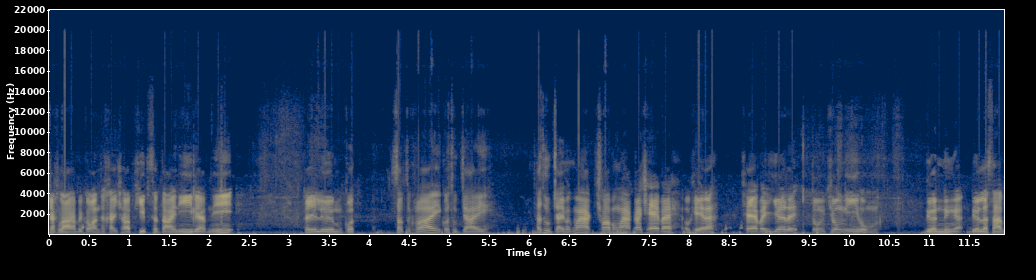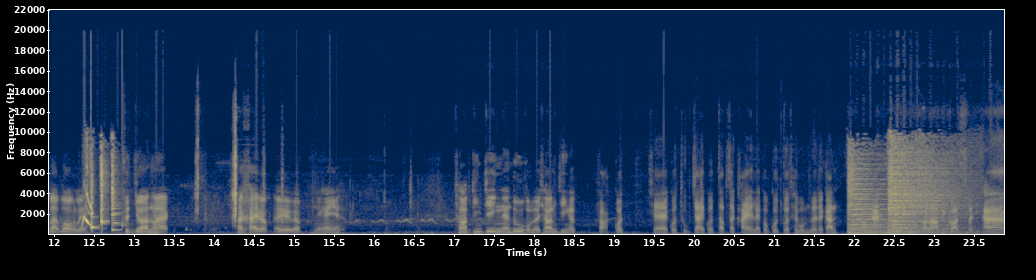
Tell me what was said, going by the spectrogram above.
จากลาไปก่อนถ้าใครชอบคลิปสไตล์นี้แบบนี้ ก็อย่าลืมกด subscribe กดถูกใจ ถ้าถูกใจมากๆ ชอบมากๆ ก็แชร์ไป โอเคนะ แชร์ไปเยอะเลย ตรงช่วงนี้ผมเดือนหนึ่งอะเดือนละซับอะบอกเลย สุดยอดมาก ถ้าใครแบบเออแบบยังไงอะชอบจริงๆนะดูผมแล้วชอบจริงก็ฝากกดแชร์กดถูกใจกด subscribe แล้วก็กดกดให้ผมด้วยแล้วกันนะขอลาไปก่อนสวัสดีครับ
